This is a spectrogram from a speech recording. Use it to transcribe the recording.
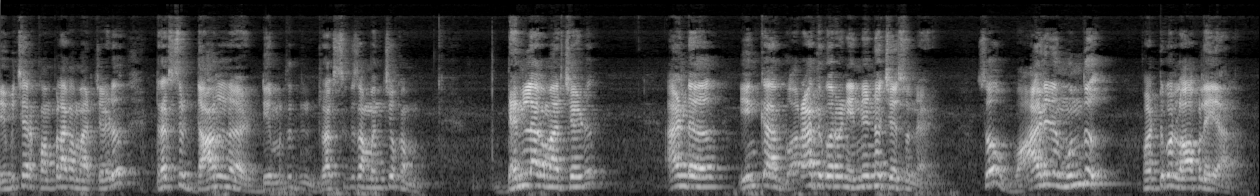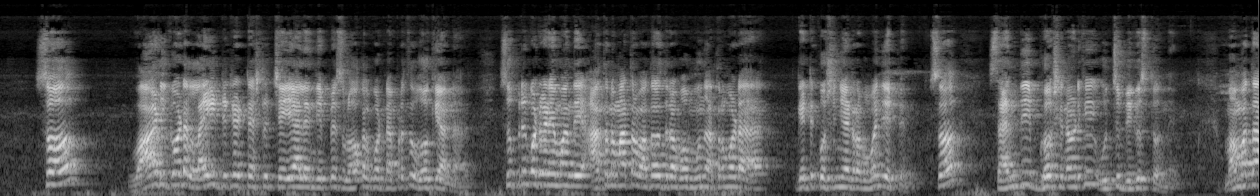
వ్యభిచార కొంపలాగా మార్చాడు. డ్రగ్స్ డాన్ డ్రగ్స్కి సంబంధించి ఒక డెన్ లాగా మార్చాడు. అండ్ ఇంకా గొరాతి గొరవని ఎన్నెన్నో చేస్తున్నాడు. సో వాడిని ముందు పట్టుకొని లోపలేయాలి. సో వాడి కూడా లైట్ డిటెక్ట్ టెస్టులు చేయాలని చెప్పేసి లోకల్ కొట్టినప్పుడు ఓకే అన్నారు. సుప్రీంకోర్టు కూడా ఏమంది? అతను మాత్రం వదలదురా రాబో ముందు అతను కూడా గట్టి క్వశ్చన్ చేయండి రాబో అని చెప్పింది. సో సందీప్ ఘోష్ అనేవాడికి ఉచ్చు బిగుస్తుంది. మమతా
